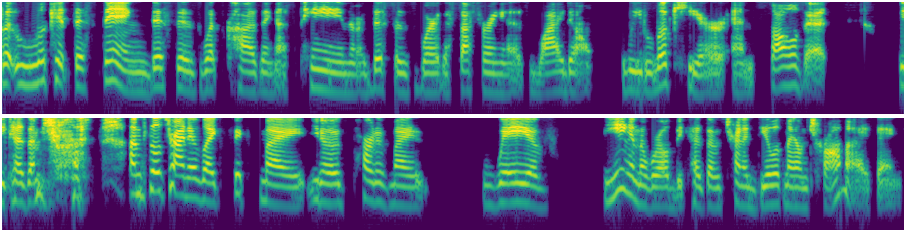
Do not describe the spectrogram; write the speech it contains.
but look at this thing. This is what's causing us pain, or this is where the suffering is. Why don't we look here and solve it? Because I'm I'm still trying to like fix my, you know, it's part of my way of being in the world because I was trying to deal with my own trauma, I think.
